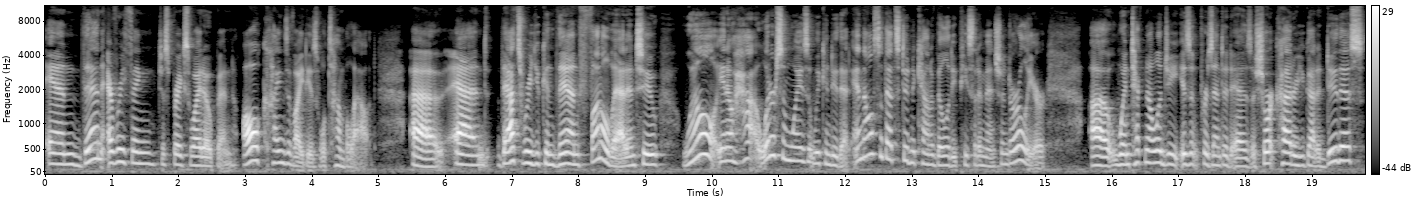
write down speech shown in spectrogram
and then everything just breaks wide open. All kinds of ideas will tumble out. Uh, and that's where you can then funnel that into, well, you know, how, what are some ways that we can do that? And also that student accountability piece that I mentioned earlier. Uh, when technology isn't presented as a shortcut or you got to do this,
